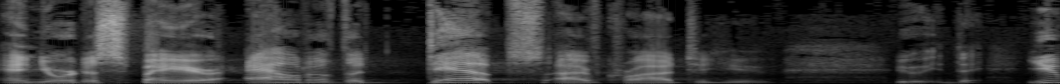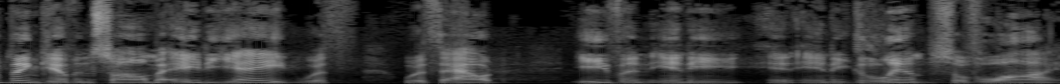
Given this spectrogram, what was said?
and your despair. Out of the depths I've cried to you. You've been given Psalm 88 with, without even any, any glimpse of life.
